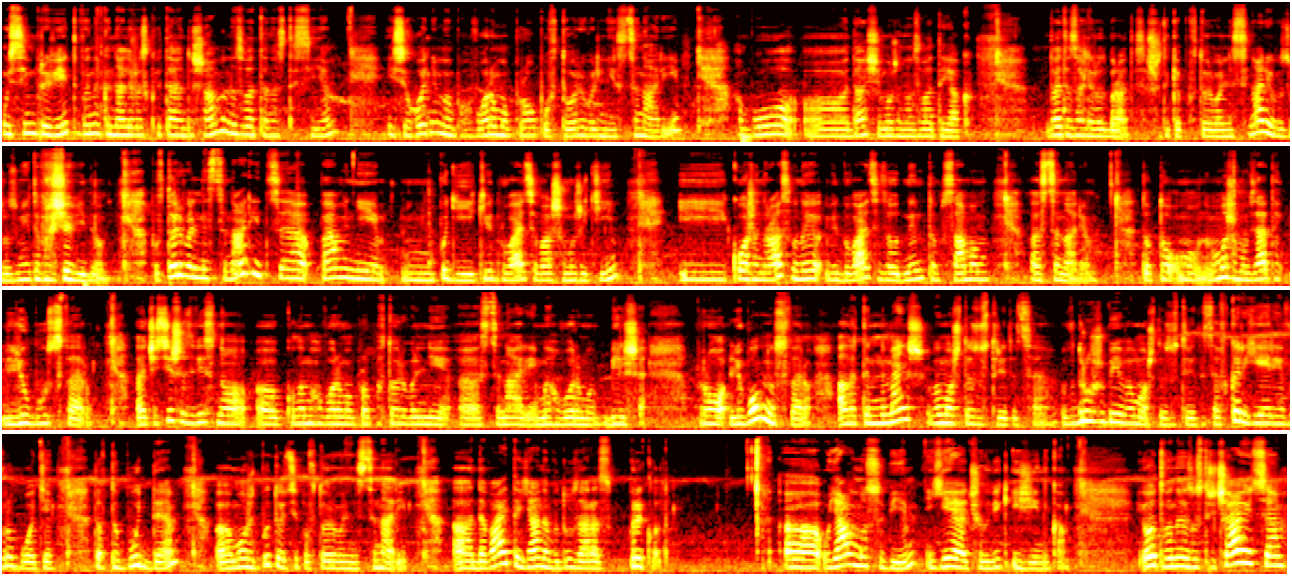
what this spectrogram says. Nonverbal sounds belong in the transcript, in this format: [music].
Усім привіт! Ви на каналі Розквітає душа. Мене звати Анастасія. І сьогодні ми поговоримо про повторювальні сценарії, або е, да, ще можна назвати як. Давайте взагалі розбиратися, що таке повторювальні сценарії, ви зрозумієте про що відео. Повторювальні сценарії це певні події, які відбуваються в вашому житті, і кожен раз вони відбуваються за одним тим самим е, сценарієм. Тобто, умовно, ми можемо взяти любу сферу. Е, Частіше, звісно, е, коли ми говоримо про повторювальні е, сценарії, ми говоримо більше про любовну сферу, але тим не менш ви можете зустріти це в дружбі, ви можете зустріти це в кар'єрі, в роботі. Тобто, будь-де можуть бути оці повторювальні сценарії. Давайте я наведу зараз приклад. Уявимо собі, є чоловік і жінка. І от вони зустрічаються.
